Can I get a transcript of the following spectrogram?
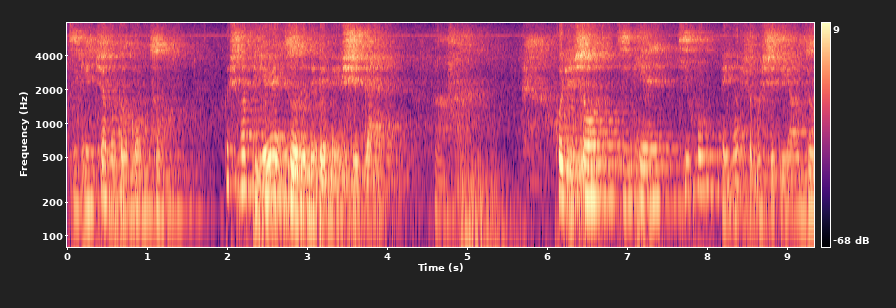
今天这么多工作，为什么别人坐在那边没事干？ 啊，或者说今天几乎没有什么事情要做，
